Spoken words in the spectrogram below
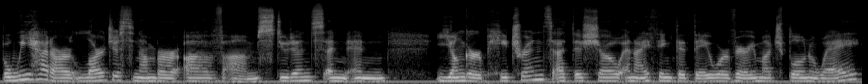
but we had our largest number of um, students and and younger patrons at this show, and I think that they were very much blown away.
